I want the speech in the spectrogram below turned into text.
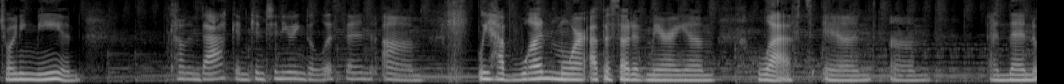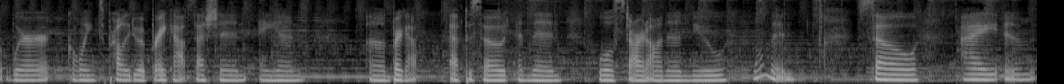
joining me and coming back and continuing to listen. Um, we have one more episode of Miriam left, and um, and then we're going to probably do a breakout session and um, breakout episode, and then we'll start on a new woman. So I am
